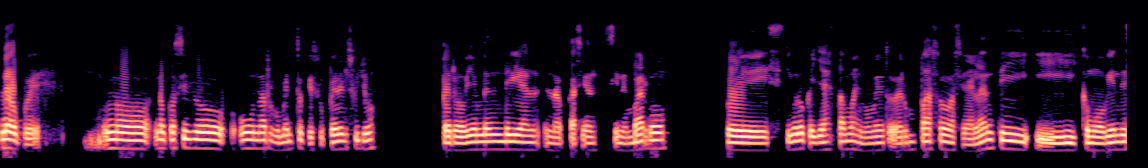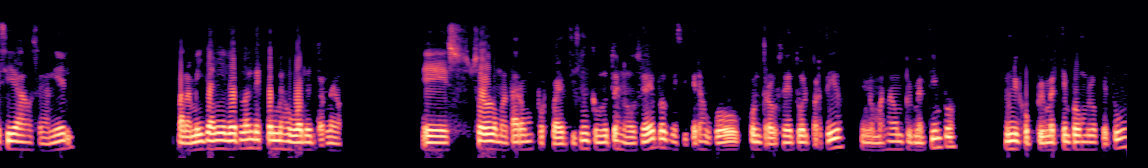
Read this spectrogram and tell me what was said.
No, pues no, consigo un argumento que supere el suyo, pero bien vendría en la ocasión. Sin embargo, pues yo creo que ya estamos en el momento de dar un paso hacia adelante y, como bien decía José Daniel, para mí Daniel Hernández fue el mejor jugador del torneo. Eh, solo lo mataron por 45 minutos en UCD porque ni siquiera jugó contra UCD todo el partido, sino más nada un primer tiempo. El único primer tiempo lo que tuvo.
